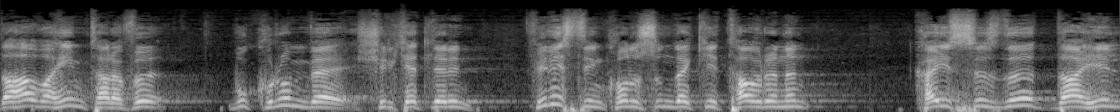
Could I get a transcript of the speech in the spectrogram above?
daha vahim tarafı bu kurum ve şirketlerin Filistin konusundaki tavrının kayıtsızlığı dahil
